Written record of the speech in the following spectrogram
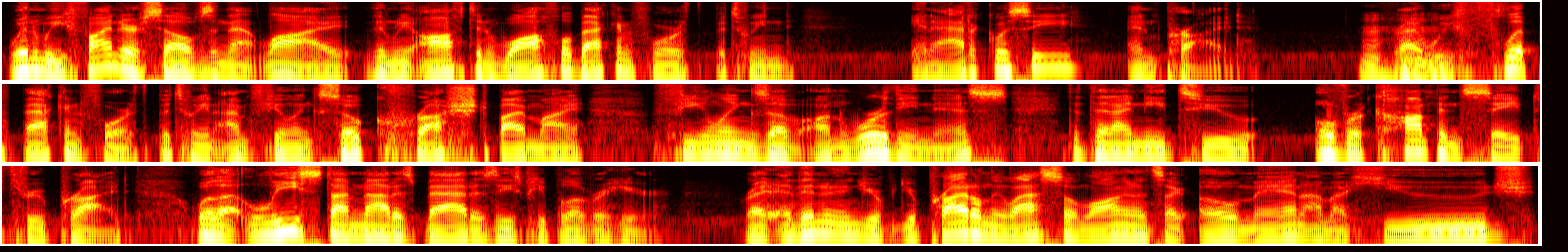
When we find ourselves in that lie, then we often waffle back and forth between inadequacy and pride Mm-hmm. right? We flip back and forth between I'm feeling so crushed by my feelings of unworthiness that then I need to overcompensate through pride. Well, at least I'm not as bad as these people over here, right? And then your your pride only lasts so long, and it's like, oh man, I'm a huge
